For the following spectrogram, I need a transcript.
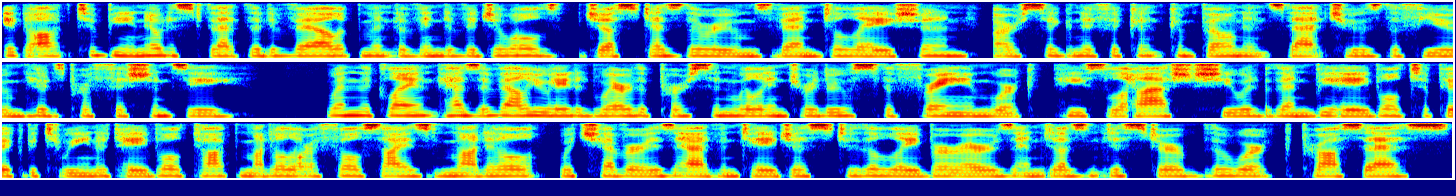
It ought to be noticed that the development of individuals, just as the room's ventilation, are significant components that choose the fume hood's proficiency. When the client has evaluated where the person will introduce the framework, he slash she would then be able to pick between a tabletop model or a full sized model, whichever is advantageous to the laborers and doesn't disturb the work process.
